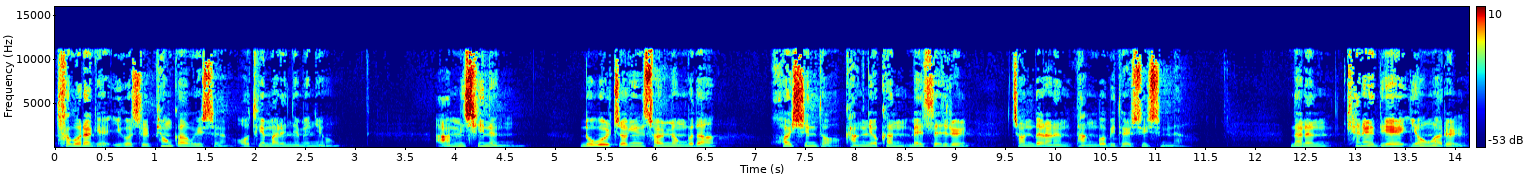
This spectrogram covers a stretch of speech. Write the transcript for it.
탁월하게 이것을 평가하고 있어요. 어떻게 말했냐면요. 암시는 노골적인 설명보다 훨씬 더 강력한 메시지를 전달하는 방법이 될 수 있습니다. 나는 케네디의 영화를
